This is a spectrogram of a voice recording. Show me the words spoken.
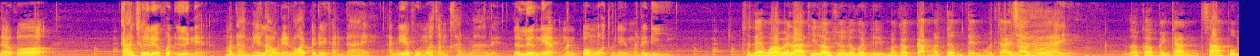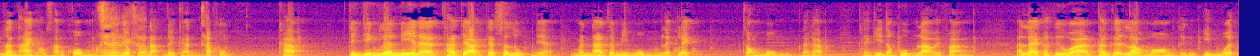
แล้วก็การช่วยเหลือคนอื่นเนี่ยมันทำให้เราเนี่ยรอดไปด้วยกันได้ อันเนี้ยผมว่าสำคัญมากเลย แล้วเรื่องเนี้ยมันโปรโมทตรงนี้มันได้ดี แสดงว่าเวลาที่เราช่วยเหลือคนอื่น มันก็กลับมาเติมเต็มหัวใจเราด้วยใช่แล้วก็เป็นการสร้างภูมิต้านทานของสังคมให้มันใช่ยกครับระดับด้วยกัน ครับผม ครับ จริงๆ เรื่องนี้นะถ้าอยากจะสรุปเนี่ยมันน่าจะมีมุมเล็กๆ 2 มุมนะครับ อย่างที่น้องภูมิเล่าให้ฟัง อันแรกก็คือว่าถ้าเกิดเรามองถึง inward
